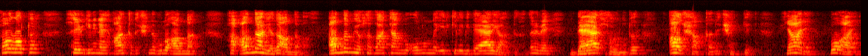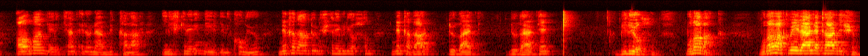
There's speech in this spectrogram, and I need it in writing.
Sonra otur sevgiline, arkadaşına bunu anlat. Ha anlar ya da anlamaz. Anlamıyorsa zaten bu onunla ilgili bir değer yargısıdır ve değer sorunudur. Al şapkanı çık git. Yani bu ay alman gereken en önemli karar ilişkilerinle ilgili konuyu ne kadar dönüştürebiliyorsun, ne kadar düzelt, düzeltebiliyorsun. Buna bak. Buna bak ve ilerle kardeşim.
